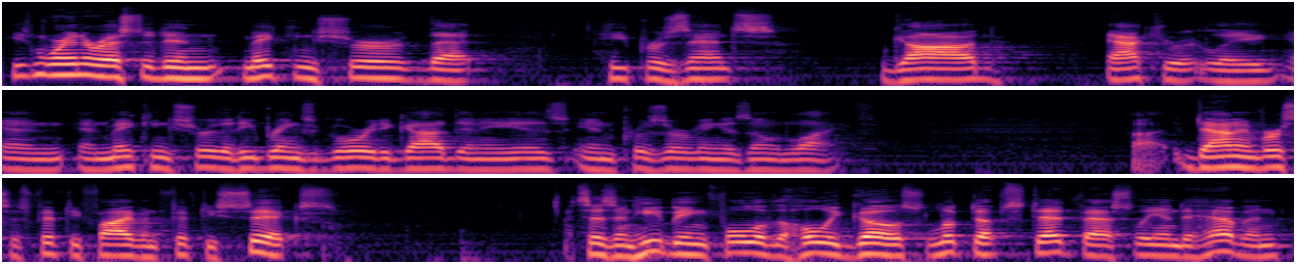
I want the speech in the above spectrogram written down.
he's more interested in making sure that he presents God accurately and, and making sure that he brings glory to God than he is in preserving his own life. Uh, down in verses 55 and 56, it says, And he, being full of the Holy Ghost, looked up steadfastly into heaven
